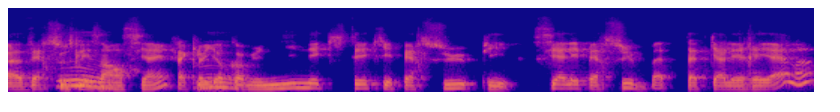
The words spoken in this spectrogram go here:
euh, versus les mmh. anciens. Fait que là, il y a mmh. comme une inéquité qui est perçue. Puis si elle est perçue, ben, peut-être qu'elle est réelle. Hein?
